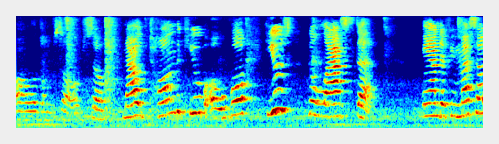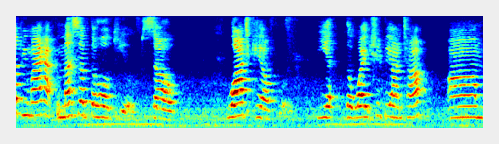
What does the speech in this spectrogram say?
all of them solved. So now turn the cube over. Here's the last step. And if you mess up, you might have to mess up the whole cube. So watch carefully. The, the white should be on top. Um,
